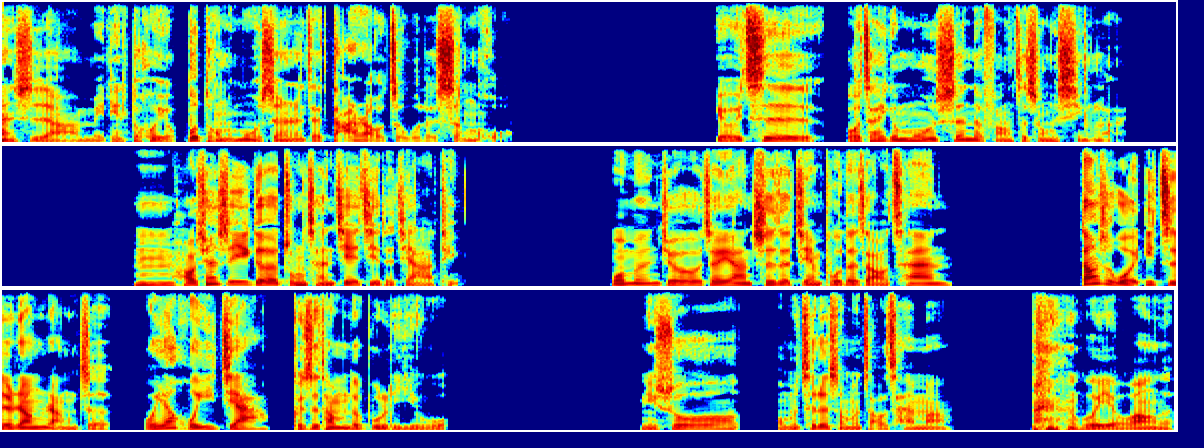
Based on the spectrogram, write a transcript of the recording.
但是啊，每天都会有不同的陌生人在打扰着我的生活。有一次，我在一个陌生的房子中醒来，嗯，好像是一个中产阶级的家庭。我们就这样吃着简朴的早餐。当时我一直嚷嚷着我要回家，可是他们都不理我。你说我们吃了什么早餐吗？我也忘了，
